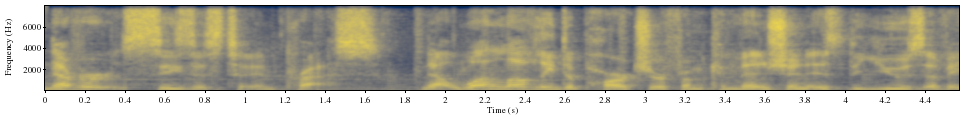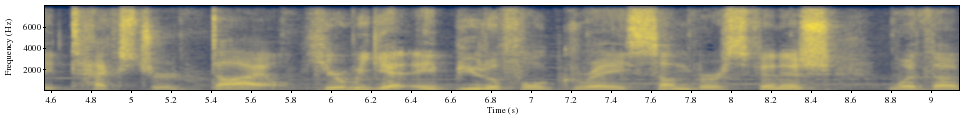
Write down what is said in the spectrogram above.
never ceases to impress. Now, one lovely departure from convention is the use of a textured dial. Here we get a beautiful gray sunburst finish with a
